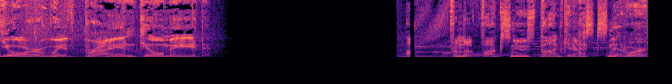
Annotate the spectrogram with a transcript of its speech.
You're with Brian Kilmeade. From the Fox News Podcasts Network.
